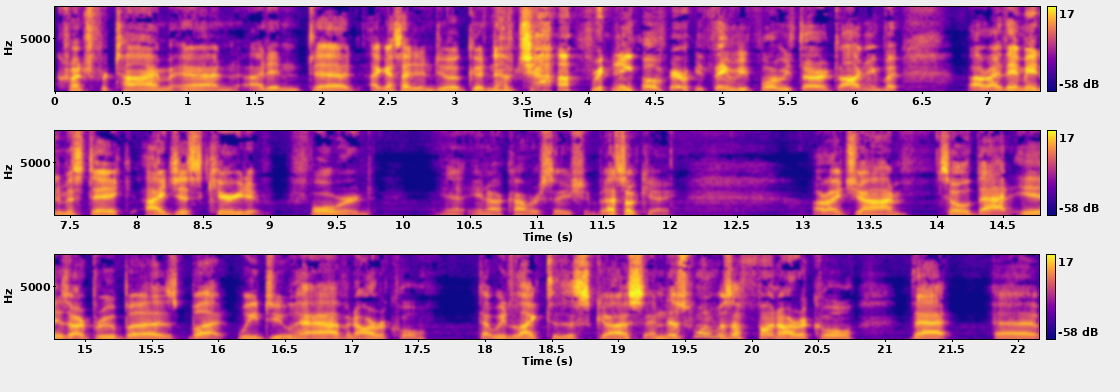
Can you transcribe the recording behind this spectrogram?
crunched for time, and I didn't. Uh, I guess I didn't do a good enough job reading over everything before we started talking. But all right, they made a mistake. I just carried it forward in, in our conversation, but that's okay. All right, John. So that is our brew buzz, but we do have an article that we'd like to discuss, and this one was a fun article that uh,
